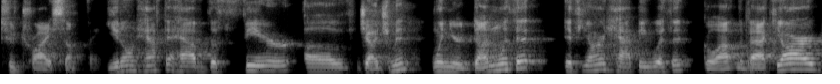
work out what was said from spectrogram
to try something. You don't have to have the fear of judgment when you're done with it. If you aren't happy with it, go out in the backyard,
